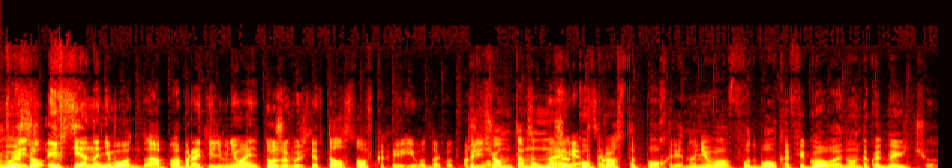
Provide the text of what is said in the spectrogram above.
Вышел, и все на него об- обратили внимание, тоже вышли в толстовках, и, вот так вот пошло. Причем тому мужику просто похрен. У него футболка фиговая, но он такой, ну и чё?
